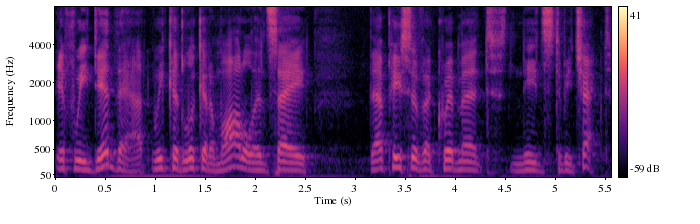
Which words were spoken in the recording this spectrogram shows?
if we did that we could look at a model and say that piece of equipment needs to be checked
